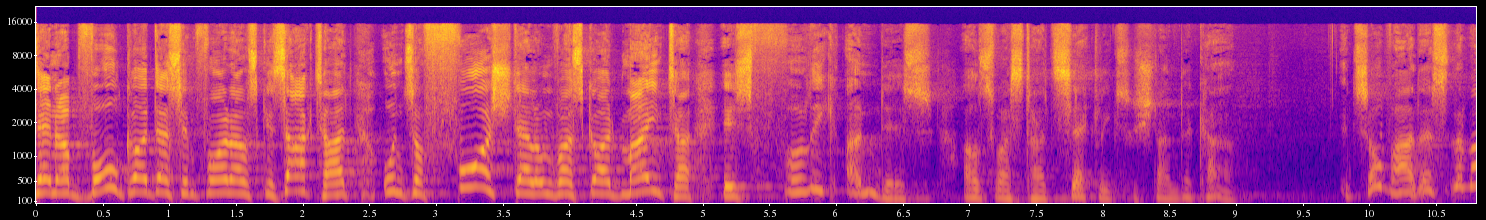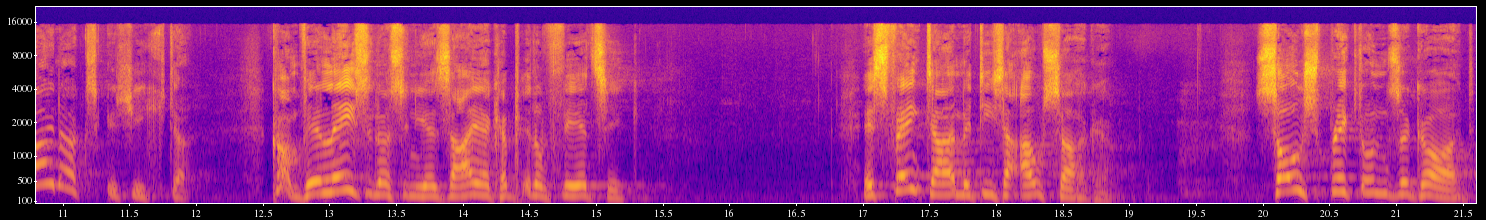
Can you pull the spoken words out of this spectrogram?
denn obwohl Gott das im Voraus gesagt hat, unsere Vorstellung, was Gott meinte, ist völlig anders als was tatsächlich zustande kam. Und so war das eine Weihnachtsgeschichte. Komm, wir lesen das in Jesaja Kapitel 40. Es fängt an mit dieser Aussage. So spricht unser Gott.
